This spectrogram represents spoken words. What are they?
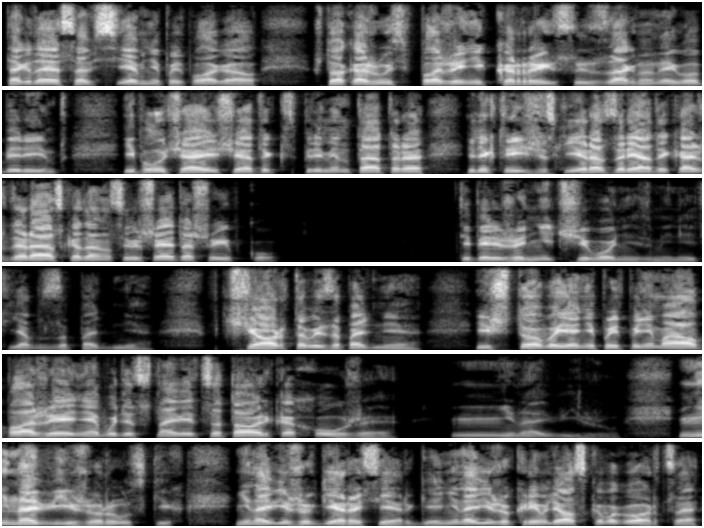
Тогда я совсем не предполагал, что окажусь в положении крысы, загнанной в лабиринт, и получающей от экспериментатора электрические разряды каждый раз, когда она совершает ошибку. Теперь уже ничего не изменить, я в западне, в чертовой западне, и что бы я ни предпринимал, положение будет становиться только хуже. Ненавижу. Ненавижу русских. Ненавижу Гера Сергия. Ненавижу кремлевского горца.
